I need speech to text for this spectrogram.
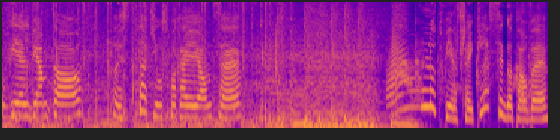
Uwielbiam to. To jest takie uspokajające. Lód pierwszej klasy gotowy.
